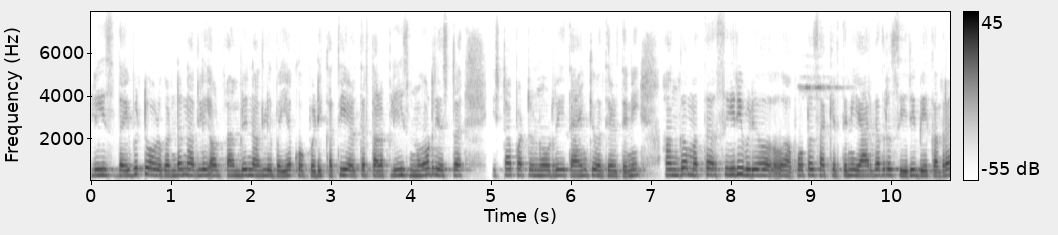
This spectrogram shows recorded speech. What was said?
ಪ್ಲೀಸ್ ದಯವಿಟ್ಟು ಅವ್ಳ ಗಂಡನಾಗಲಿ, ಅವ್ಳ ಫ್ಯಾಮ್ಲಿನಾಗಲಿ ಬೈಯಕ್ಕೆ ಹೋಗ್ಬೇಡಿ. ಕತೆ ಹೇಳ್ತಿರ್ತಾಳೆ. ಪ್ಲೀಸ್ ನೋಡಿರಿ ಅಷ್ಟೇ ಇಷ್ಟಪಟ್ಟು ನೋಡಿರಿ ಥ್ಯಾಂಕ್ ಯು ಅಂತ ಹೇಳ್ತೀನಿ. ಹಂಗೆ ಮತ್ತು ಸೀರೆ ವಿಡಿಯೋ ಫೋಟೋಸ್ ಹಾಕಿರ್ತೀನಿ. ಯಾರಿಗಾದ್ರೂ ಸೀರೆ ಬೇಕಂದ್ರೆ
